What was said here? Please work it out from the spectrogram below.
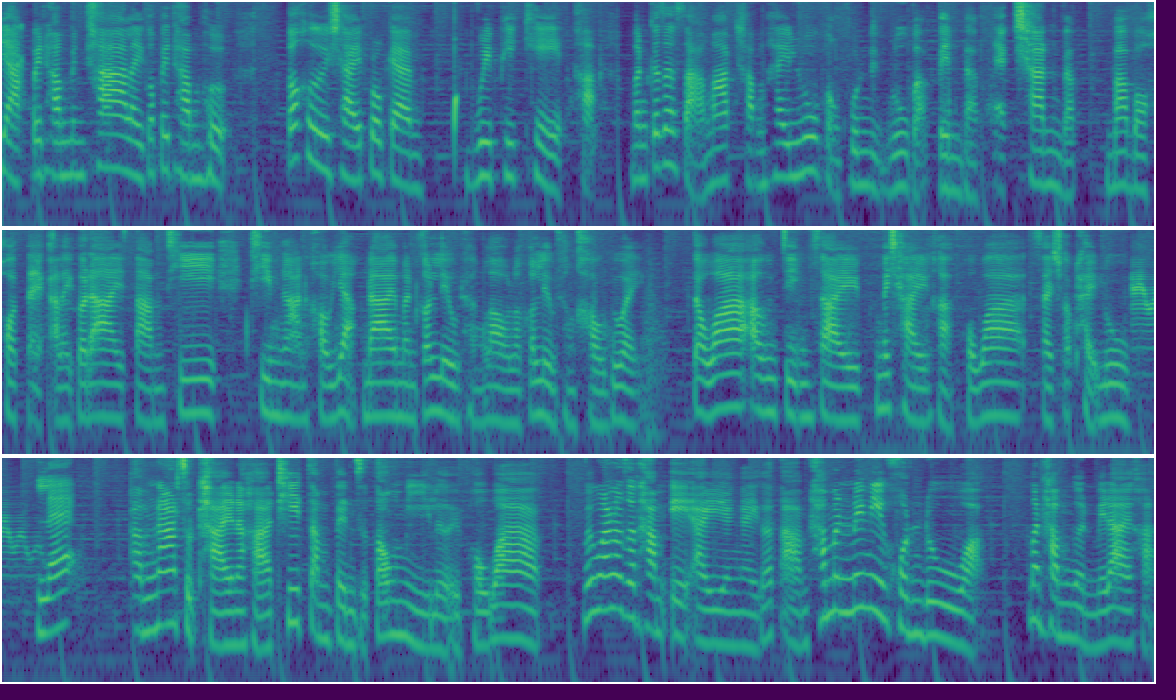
อยากไปทำเป็นท่าอะไรก็ไปทำเถอะ ก็คือใช้โปรแกรม replicate ค่ะ มันก็จะสามารถทำให้รูปของคุณหนึ่งรูปแบบเป็นแบบแอคชั่นแบบบ้าบอคอแตกอะไรก็ได้ ตามที่ทีมงานเขาอยากได้ มันก็เร็วทั้งเราแล้วก็เร็วทั้งเขาด้วย แต่ว่าเอาจริงไซไม่ใช้ค่ะ เพราะว่าไซชอบถ่ายรูป และอำนาจสุดท้ายนะคะ ที่จำเป็นจะต้องมีเลย เพราะว่า ไม่ว่าเราจะทำ AI ยังไงก็ตาม ถ้ามันไม่มีคนดูอะมันทำเงินไม่ได้ค่ะ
